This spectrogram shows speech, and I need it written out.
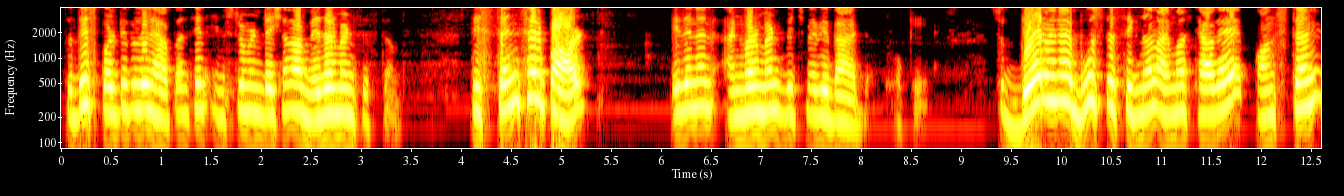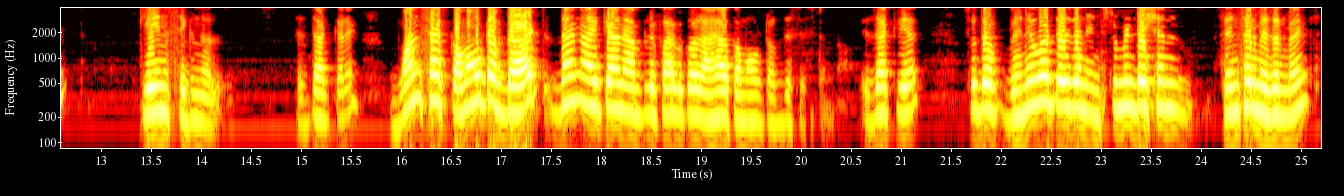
So this particularly happens in instrumentation or measurement systems. The sensor part is in an environment which may be bad, okay. So there when I boost the signal I must have a constant gain signal, is that correct? once I come out of that then I can amplify because I have come out of the system is that clear. So the whenever there is an instrumentation sensor measurements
